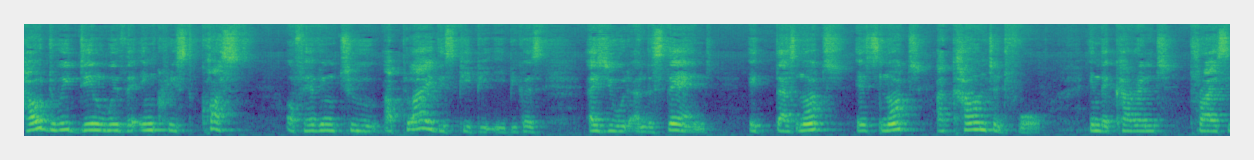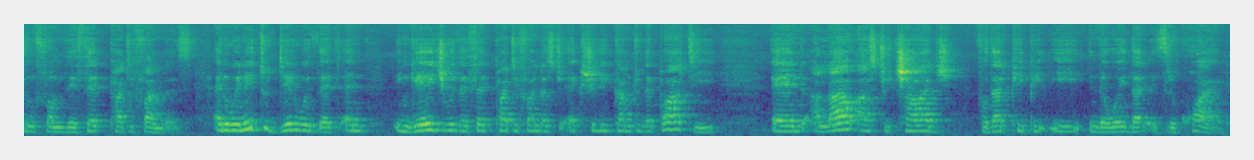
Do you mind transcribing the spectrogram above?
how do we deal with the increased cost of having to apply this PPE because as you would understand, it does not, it's not accounted for in the current pricing from the third party funders. And we need to deal with that and engage with the third party funders to actually come to the party and allow us to charge for that PPE in the way that it's required.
